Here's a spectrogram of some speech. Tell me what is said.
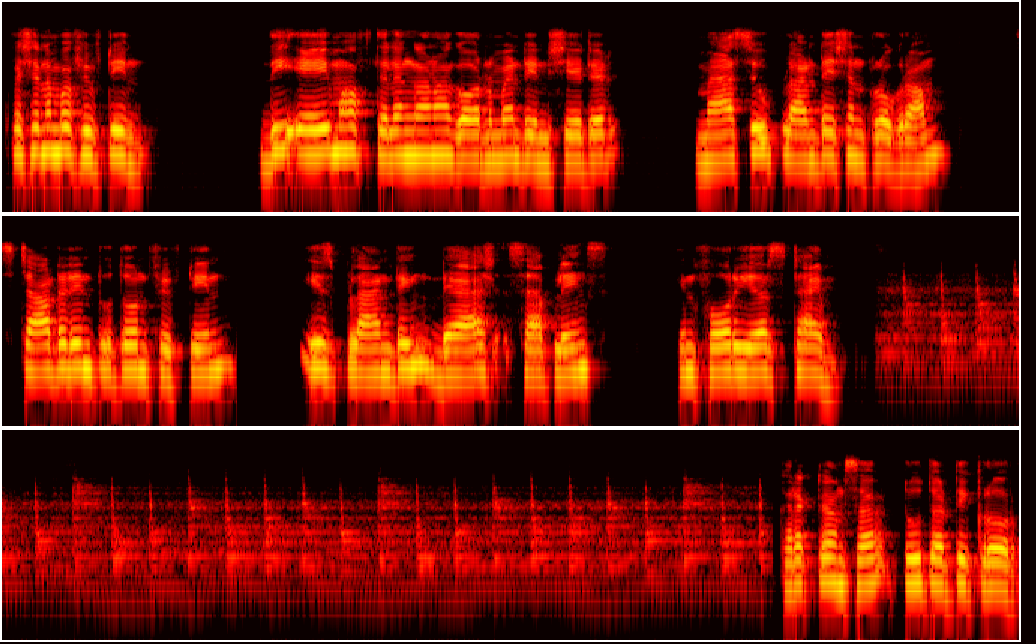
Question number 15. The aim of Telangana government initiated massive plantation program started in 2015 is planting dash saplings in 4 years time. Correct answer 230 crore.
